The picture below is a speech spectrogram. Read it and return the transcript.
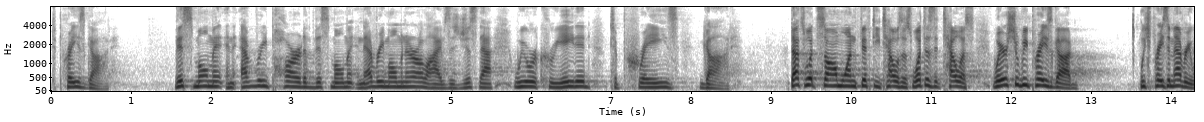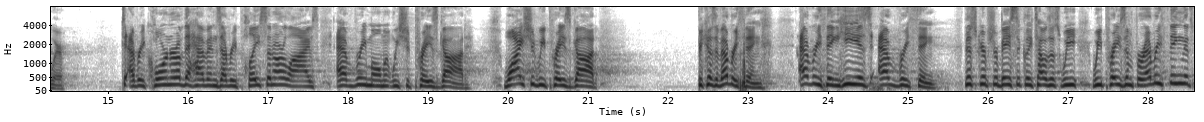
to praise God. This moment and every part of this moment and every moment in our lives is just that we were created to praise God. That's what Psalm 150 tells us. What does it tell us? Where should we praise God? We should praise Him everywhere. To every corner of the heavens, every place in our lives, every moment we should praise God. Why should we praise God? Because of everything. Everything. He is everything. This scripture basically tells us we, we praise Him for everything that's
